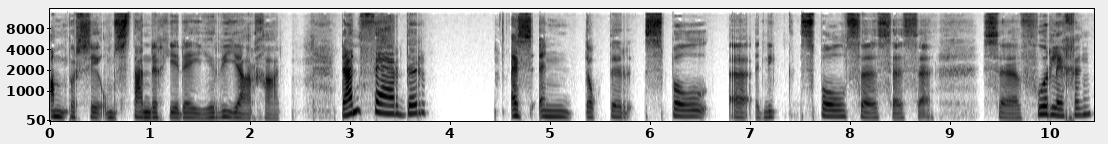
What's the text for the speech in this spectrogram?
amper sê omstandighede hierdie jaar gehad. Dan verder is in dokter Spil uh Nick Spil se se se se voorlegging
